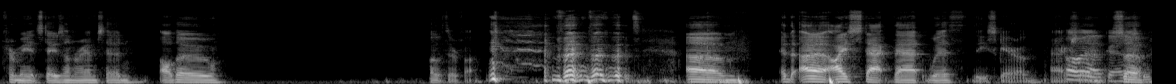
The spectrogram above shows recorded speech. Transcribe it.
for me, it stays on Ram's head. Although both are fun. That's- um, I, I stack that with the Scarab actually. Oh, yeah, okay. so cool.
